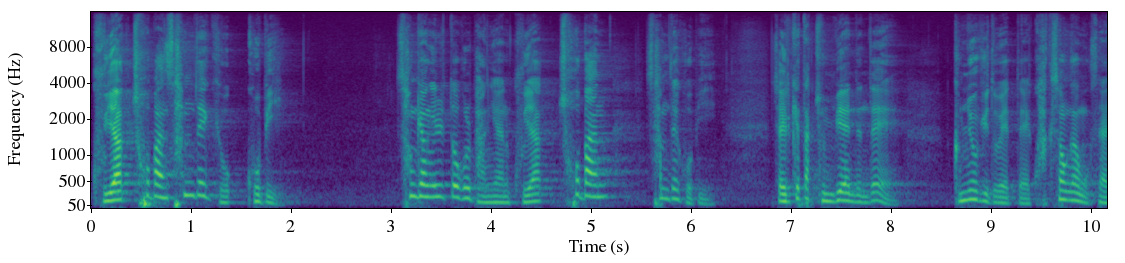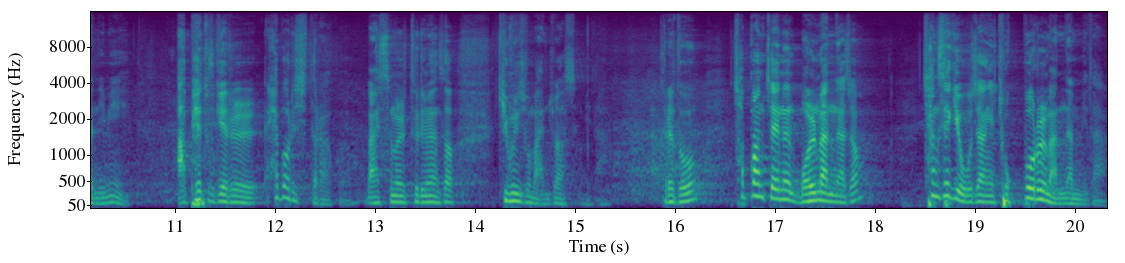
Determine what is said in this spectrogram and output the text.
구약 초반 3대 교- 고비. 성경 일독을 방해하는 구약 초반 3대 고비. 제가 이렇게 딱 준비했는데 금요 기도회 때 곽성강 목사님이 앞에 두 개를 해버리시더라고요. 말씀을 들으면서 기분이 좀 안 좋았습니다. 그래도 첫 번째는 뭘 만나죠? 창세기 5장의 족보를 만납니다.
